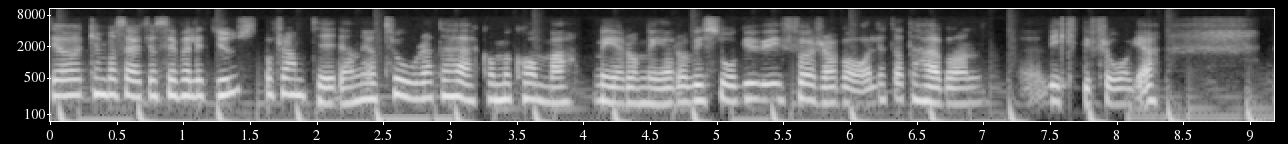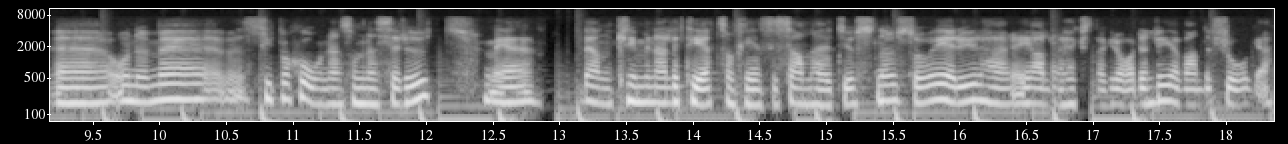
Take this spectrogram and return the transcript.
Jag kan bara säga att jag ser väldigt ljust på framtiden. Jag tror att det här kommer komma mer och mer och vi såg ju i förra valet att det här var en eh, viktig fråga. Eh, och nu med situationen som den ser ut med den kriminalitet som finns i samhället just nu så är det ju det här i allra högsta grad en levande fråga.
